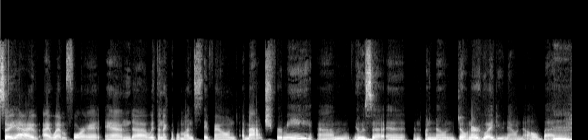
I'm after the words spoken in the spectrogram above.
so yeah, I, I, went for it, and uh, within a couple months, they found a match for me. Um, it mm. was a, a, an unknown donor who I do now know, but mm.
